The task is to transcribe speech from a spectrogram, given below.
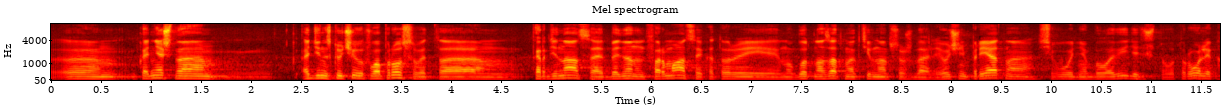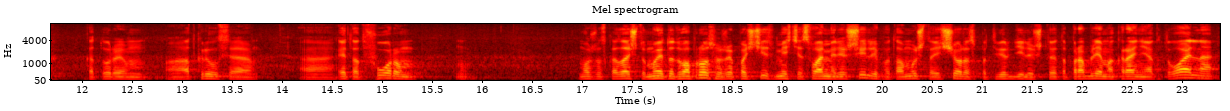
эм, конечно, один из ключевых вопросов – это координация, обмен информацией, который ну, год назад мы активно обсуждали. И очень приятно сегодня было видеть, что вот ролик, которым э, открылся э, этот форум, ну, можно сказать, что мы этот вопрос уже почти вместе с вами решили, потому что еще раз подтвердили, что эта проблема крайне актуальна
